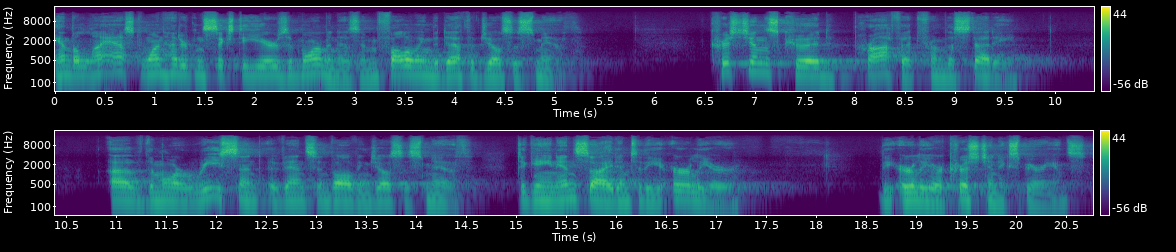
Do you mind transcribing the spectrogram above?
and the last 160 years of Mormonism following the death of Joseph Smith. Christians could profit from the study of the more recent events involving Joseph Smith to gain insight into the earlier the earlier Christian experience.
